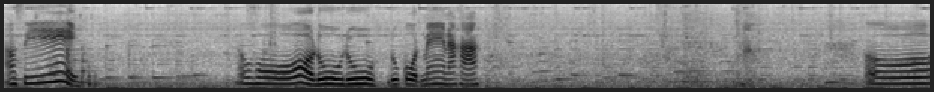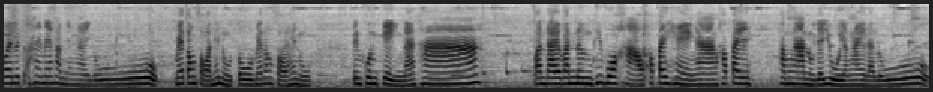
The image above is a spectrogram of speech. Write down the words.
เอาสิโอ้โห ดูดูดูโกรธแม่นะคะ โอ้ยแล้วจะให้แม่ทำยังไงลูก แม่ต้องสอนให้หนูโต แม่ต้องสอนให้หนู เป็นคนเก่งนะคะ วันใดวันหนึ่งพี่บัวขาวเขาไปแห่งานเขาไป ทำงานหนูจะอยู่ยังไงล่ะลูก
